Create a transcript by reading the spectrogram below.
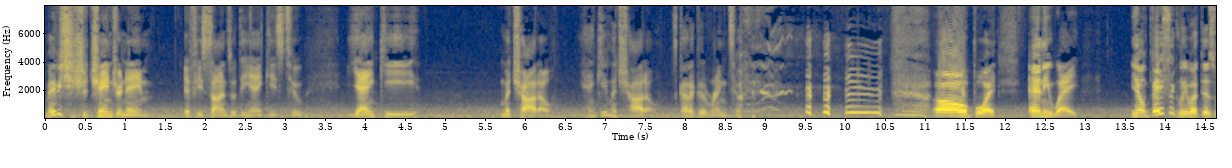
Maybe she should change her name if he signs with the Yankees to Yankee Machado. Yankee Machado. It's got a good ring to it. oh boy. Anyway, you know, basically what this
